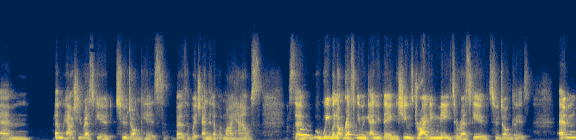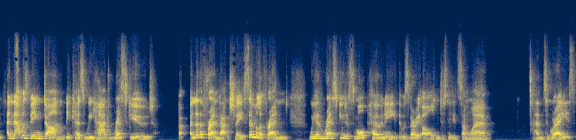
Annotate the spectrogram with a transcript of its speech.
um, and we actually rescued two donkeys, both of which ended up at my house. So we were not rescuing anything. She was driving me to rescue two donkeys. Um, and that was being done because we had rescued another friend, actually, a similar friend. We had rescued a small pony that was very old and just needed somewhere um, to graze.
